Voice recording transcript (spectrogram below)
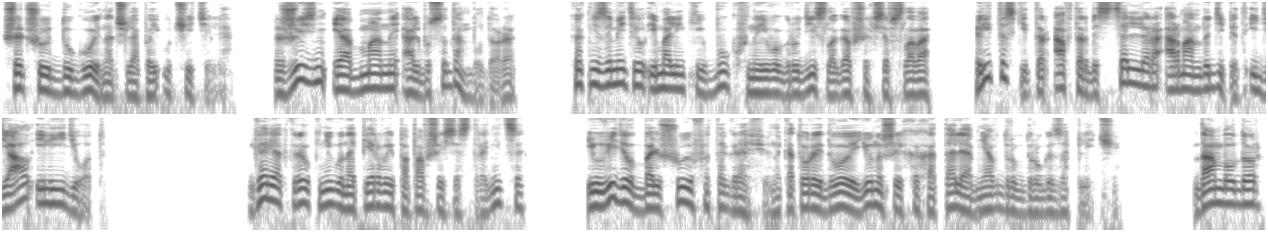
шедшую дугой над шляпой учителя. «Жизнь и обманы Альбуса Дамблдора». Как не заметил и маленьких букв на его груди, слагавшихся в слова «Рита Скиттер, автор бестселлера Армандо Диппет. Идеал или идиот?» Гарри открыл книгу на первой попавшейся странице и увидел большую фотографию, на которой двое юношей хохотали, обняв друг друга за плечи. Дамблдор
